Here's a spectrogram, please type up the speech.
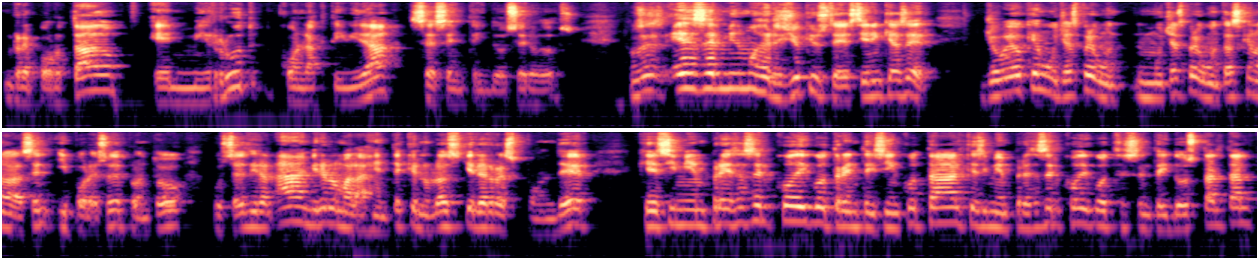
reportado en mi root con la actividad 6202. Entonces, ese es el mismo ejercicio que ustedes tienen que hacer. Yo veo que muchas, muchas preguntas que nos hacen y por eso de pronto ustedes dirán, ah, mire lo mala gente que no las quiere responder, que si mi empresa es el código 35 tal, que si mi empresa es el código 62 tal, tal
